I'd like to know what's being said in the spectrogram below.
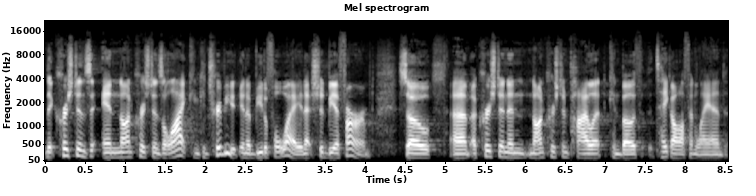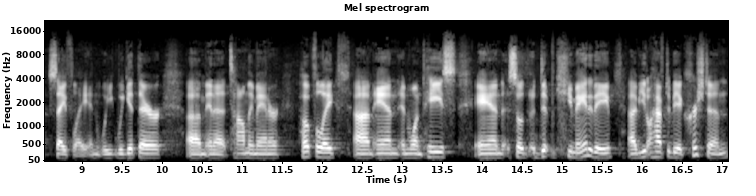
that Christians and non Christians alike can contribute in a beautiful way. That should be affirmed. So, um, a Christian and non Christian pilot can both take off and land safely. And we, we get there um, in a timely manner, hopefully, um, and in one piece. And so, humanity, uh, you don't have to be a Christian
